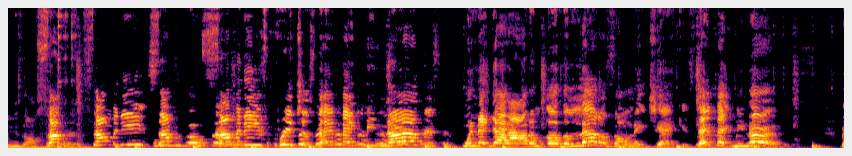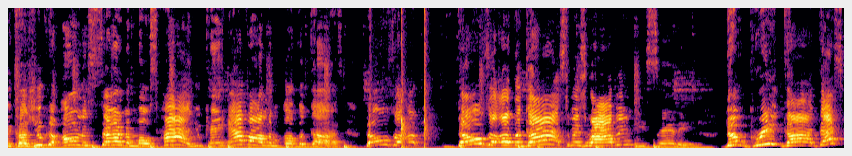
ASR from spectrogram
Who you gonna Some, some of these, Who some, you gonna serve? some of these preachers, they make me nervous when they got all them other letters on their jackets. They make me nervous because you can only serve the Most High. You can't have all them other gods. Those are those are other gods, Miss Robin. He said it. Them Greek God, that's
